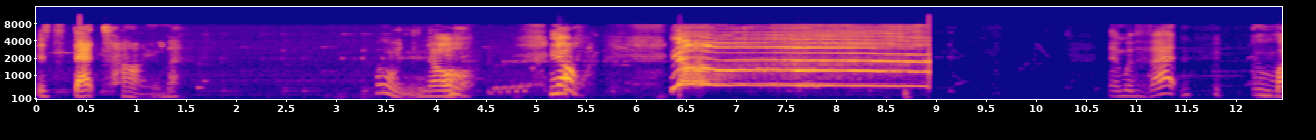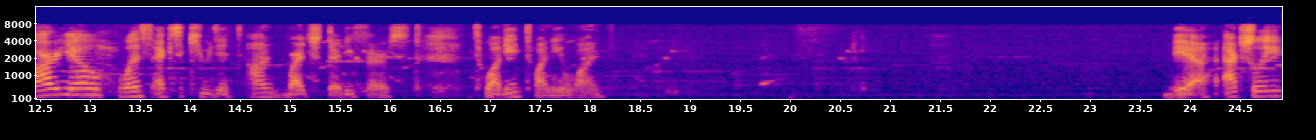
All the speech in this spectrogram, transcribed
it's that time. Oh. No! No! And with that, Mario was executed on March 31st, 2021. Yeah, actually,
